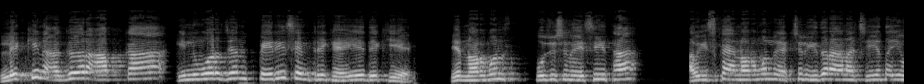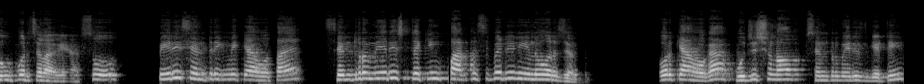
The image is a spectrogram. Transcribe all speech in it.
लेकिन अगर आपका इन्वर्जन पेरीसेंट्रिक है ये देखिए ये नॉर्मल पोजीशन ऐसे ही था। अब इसका नॉर्मल एक्चुअली इधर आना चाहिए था ये ऊपर चला गया। सो so, पेरीसेंट्रिक में क्या होता है? Centromere is taking participate in inversion और क्या होगा? Position of centromere is getting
